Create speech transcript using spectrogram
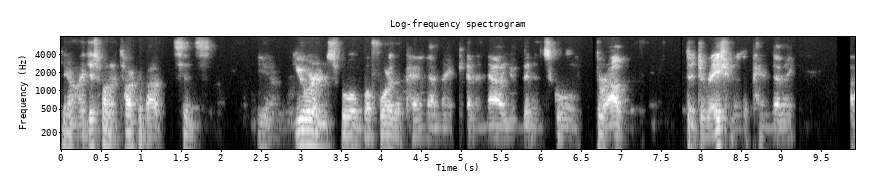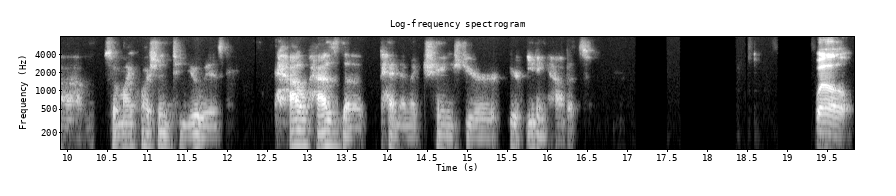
you know, I just want to talk about since, you know, you were in school before the pandemic and then now you've been in school throughout the duration of the pandemic. Um, so my question to you is, how has the pandemic changed your your eating habits? Well,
